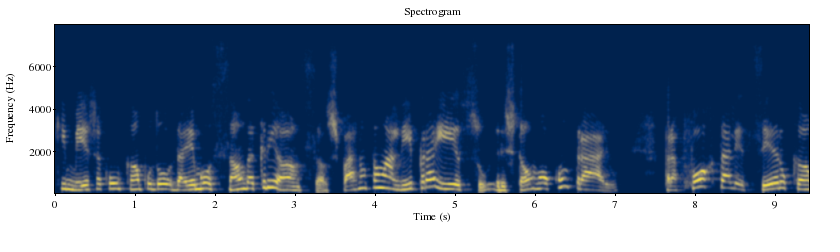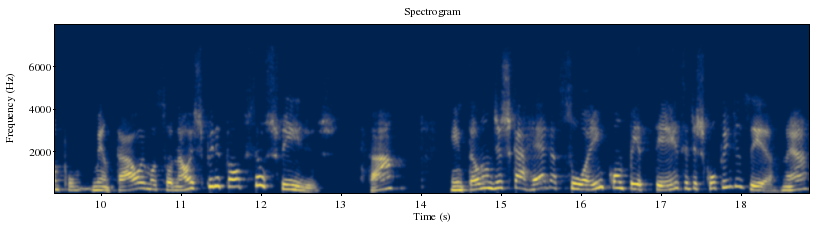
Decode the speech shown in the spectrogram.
que mexa com o campo do, da emoção da criança. Os pais não estão ali para isso, eles estão ao contrário para fortalecer o campo mental, emocional e espiritual dos seus filhos, tá? Então não descarrega a sua incompetência, desculpem dizer, né?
